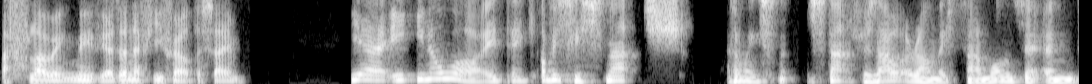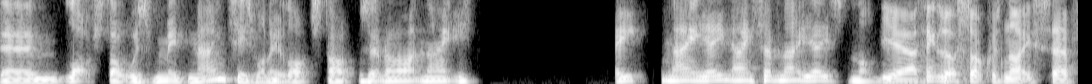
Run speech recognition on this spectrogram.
a flowing movie. I don't know if you felt the same. Yeah, it, you know what? It, it- obviously, Snatch. I don't think Snatch was out around this time, wasn't it? And um, Lockstock was mid nineties, wasn't it? Lockstock was it around about 98, 98, 97, 98? Not Yeah, I think Lockstock was 97,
